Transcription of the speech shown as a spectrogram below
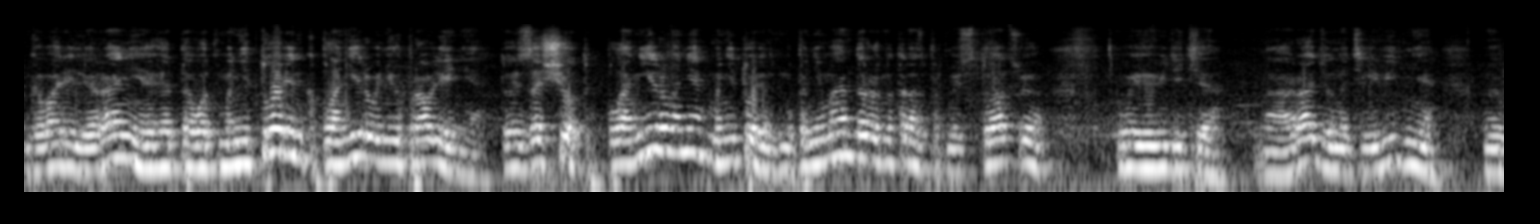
говорили ранее, это вот мониторинг, планирование и управление. То есть за счет планирования, мониторинг, мы понимаем дорожно-транспортную ситуацию, вы ее видите на радио, на телевидении, мы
